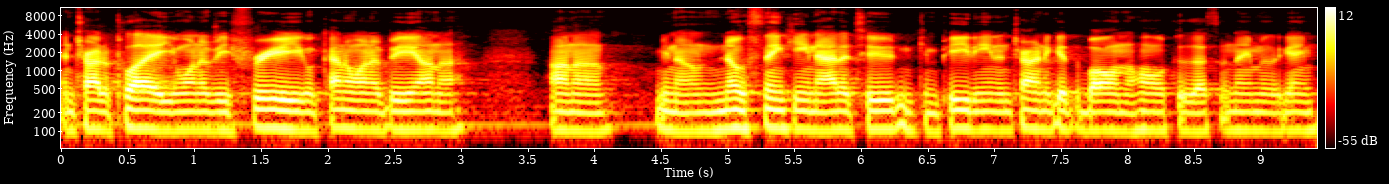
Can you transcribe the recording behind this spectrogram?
and try to play. You want to be free. You kind of want to be on a on a you know no thinking attitude and competing and trying to get the ball in the hole because that's the name of the game.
